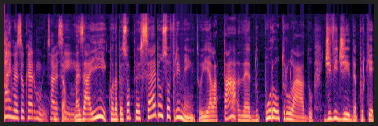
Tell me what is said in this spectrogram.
Ai, mas eu quero muito, sabe Então, assim? mas aí, quando a pessoa percebe um sofrimento e ela tá, né, do, por outro lado, dividida, porque,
